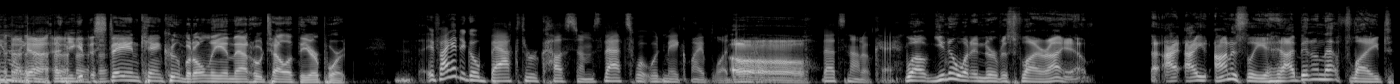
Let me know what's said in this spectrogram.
mean? Like, Yeah, and you get to stay in Cancun, but only in that hotel at the airport. if I had to go back through customs, that's what would make my blood. boil. Oh, That's not okay. Well, you know what a nervous flyer I am. I, I honestly, had I been on that flight,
